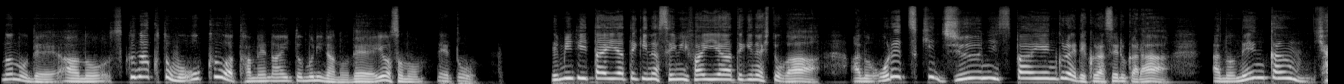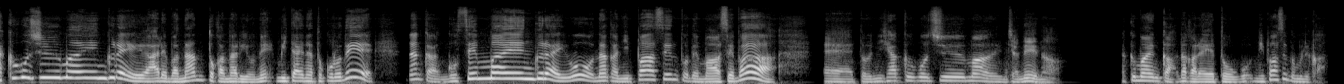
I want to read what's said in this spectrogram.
なので、あの、少なくとも奥は貯めないと無理なので、要はその、えっ、と、セミリタイヤ的なセミファイヤー的な人が、あの、俺月12万円ぐらいで暮らせるから、あの、年間150万円ぐらいあればなんとかなるよね、みたいなところで、なんか5000万円ぐらいをなんか2%で回せば、えっ、ー、と、250万円じゃねえな。100万円か。だから、えっ、ー、と、2%無理か。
